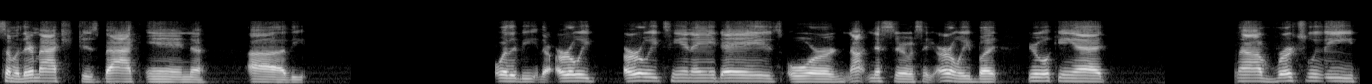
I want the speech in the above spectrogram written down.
some of their matches back in uh, the whether it be the early early TNA days, or not necessarily say early, but you're looking at uh, virtually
